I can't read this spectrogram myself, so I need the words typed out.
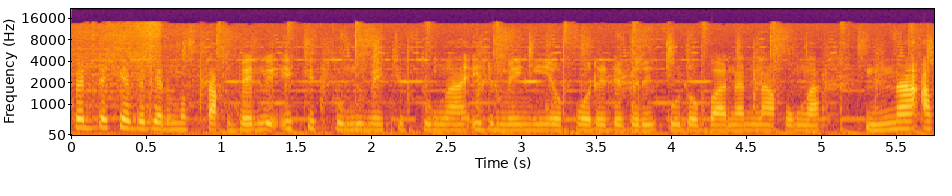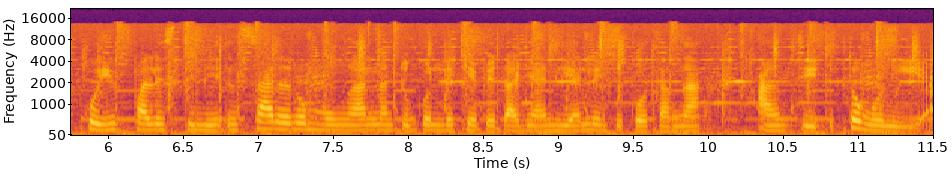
fedde keɓe gen mustaqbel i kittungu me kittunga idu me ñiye hoore de beri kudo bana nakunga. Na akoyi palestine n sarero munga nanti golle keɓe ga ñaniya lenki kotanga. Anti tongoniya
